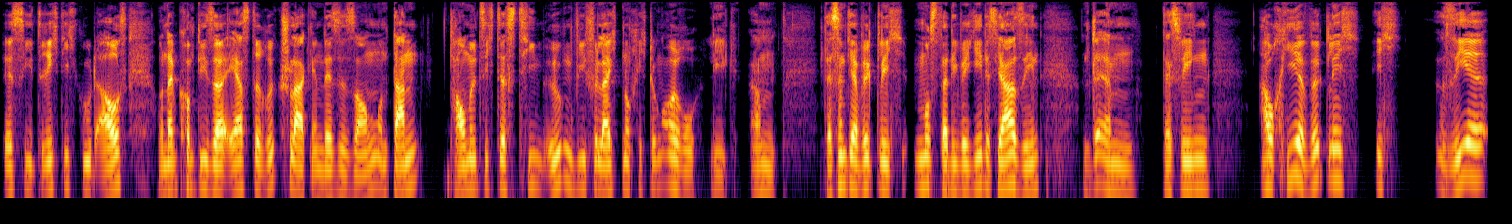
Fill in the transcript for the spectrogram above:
es sieht richtig gut aus. Und dann kommt dieser erste Rückschlag in der Saison und dann taumelt sich das Team irgendwie vielleicht noch Richtung Euro League. Ähm, das sind ja wirklich Muster, die wir jedes Jahr sehen. Und ähm, deswegen auch hier wirklich, ich sehe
